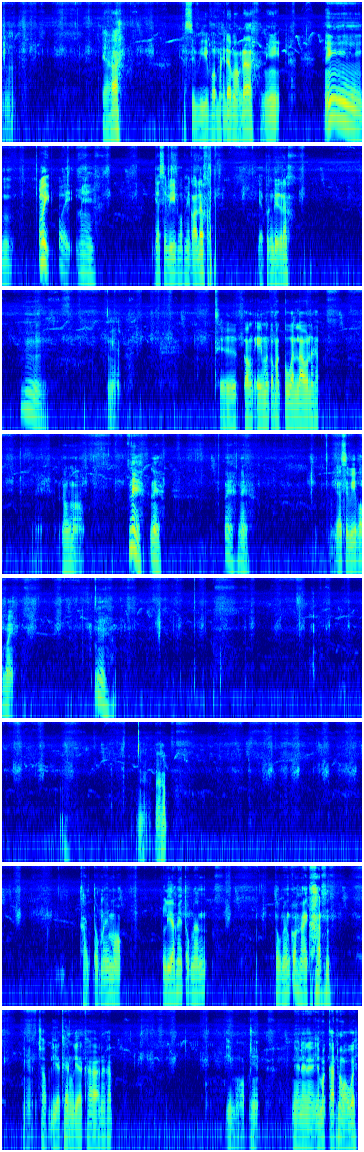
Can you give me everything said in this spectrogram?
อืมอย่าอย่าสิวีผมให้เด้อหมอกเด้อนี่อืมโอ้ยโอ้ยแม่อย่าสิวีผมให้ก่อนเร็วอย่าเพิ่งดื้อแล้ว อืมเนี่ยถือกล้องเองมันก็มากวนเรานะครับ น้องหมอกนี่นี่นี่นี่เดี๋ยวสิวีผมให้นี่เนี่ยนะครับ ขันตรงไหนหมอก เลียให้ตรงนั้น ตรงนั้นก็หายคันเนี่ยชอบเลียแข้งเลียขานะครับอีหมอกเนี่ยเนี่ยเนี่ยอย่ามากัดเขาเอาเว้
